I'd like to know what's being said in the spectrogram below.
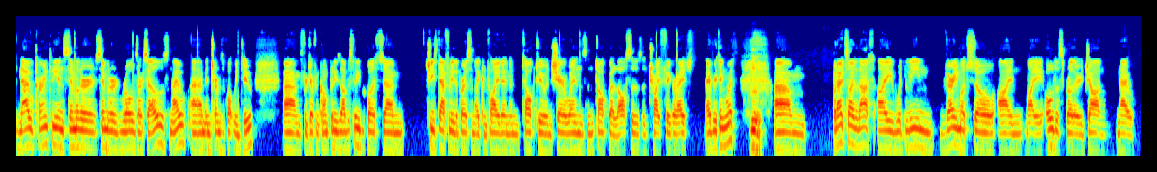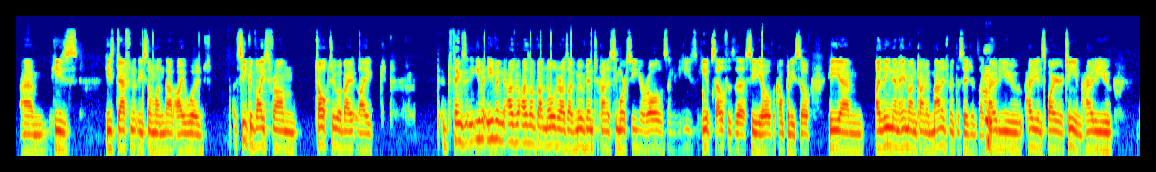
Now, currently in similar similar roles ourselves now, um, in terms of what we do, um, for different companies, obviously. But um, she's definitely the person I confide in and talk to and share wins and talk about losses and try figure out everything with. Mm. Um, but outside of that, I would lean very much so on my oldest brother, John. Now, um, he's he's definitely someone that I would seek advice from, talk to about like things. Even even as as I've gotten older, as I've moved into kind of more senior roles, and he's he himself is the CEO of a company, so he um I lean on him on kind of management decisions, like how do you how do you inspire your team? How do you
